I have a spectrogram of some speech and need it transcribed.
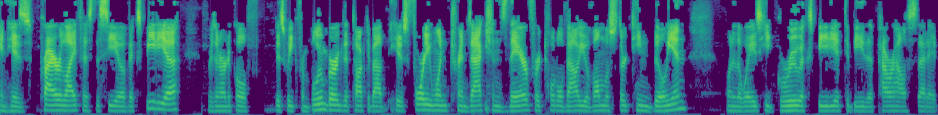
in his prior life as the CEO of Expedia. There was an article this week from Bloomberg that talked about his 41 transactions there for a total value of almost 13 billion. One of the ways he grew Expedia to be the powerhouse that it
